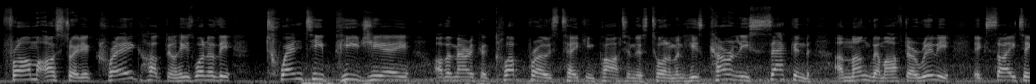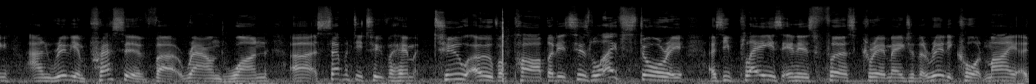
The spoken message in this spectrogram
from Australia, Craig Hocknull. He's one of the 20 PGA of America club pros taking part in this tournament. He's currently second among them after a really exciting and really impressive uh, round one. Uh, 72 for him, two over par, but it's his life story as he plays in his first career major that really caught my attention.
